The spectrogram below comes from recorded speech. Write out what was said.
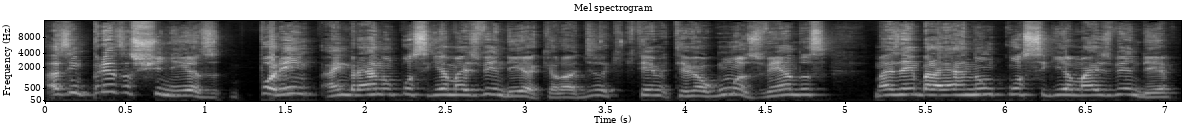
As empresas chinesas, porém, a Embraer não conseguia mais vender, que ela diz aqui que teve, teve algumas vendas, mas a Embraer não conseguia mais vender.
